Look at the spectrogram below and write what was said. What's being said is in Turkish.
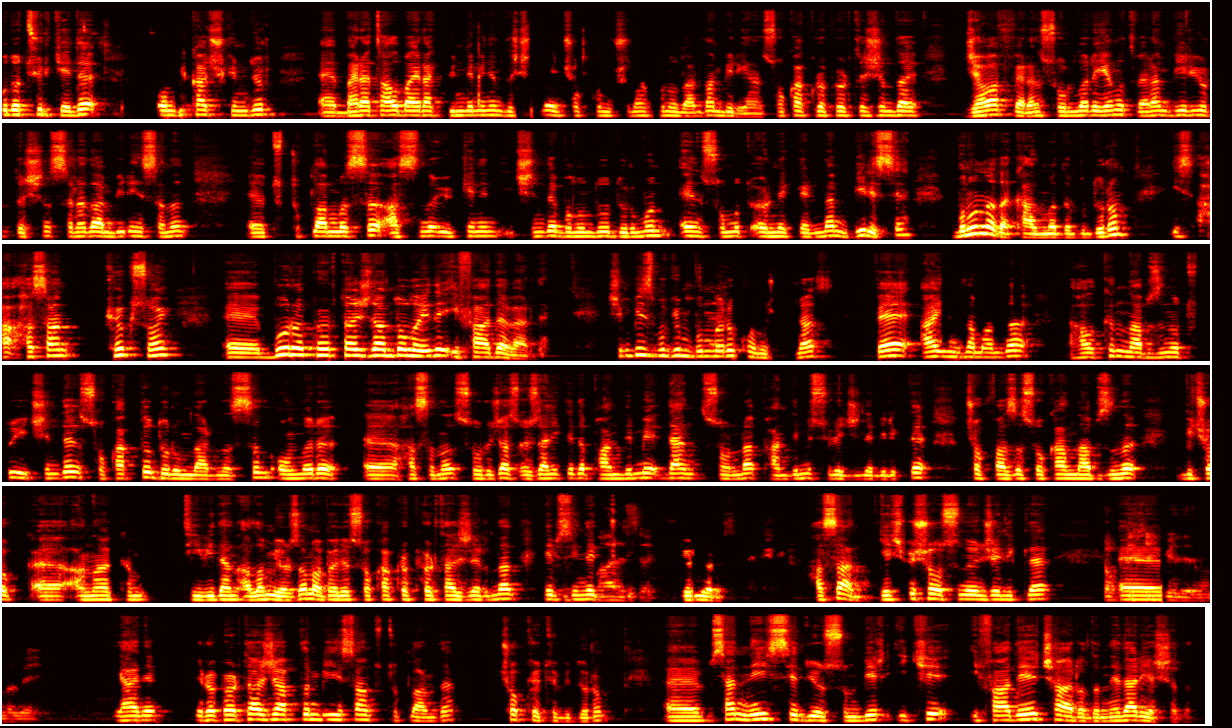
Bu da Türkiye'de son birkaç gündür e, Berat Albayrak gündeminin dışında en çok konuşulan konulardan biri. Yani sokak röportajında cevap veren, sorulara yanıt veren bir yurttaşın, sıradan bir insanın e, tutuklanması aslında ülkenin içinde bulunduğu durumun en somut örneklerinden birisi. Bununla da kalmadı bu durum. Hasan Köksoy e, bu röportajdan dolayı da ifade verdi. Şimdi biz bugün bunları konuşacağız ve aynı zamanda halkın nabzını tuttuğu için de sokakta durumlar nasıl onları e, Hasan'a soracağız. Özellikle de pandemiden sonra pandemi süreciyle birlikte çok fazla sokağın nabzını birçok e, ana akım TV'den alamıyoruz ama böyle sokak röportajlarından hepsini net görüyoruz. Hasan geçmiş olsun öncelikle. Çok teşekkür ee, ederim Onur Bey. Yani röportaj yaptığım bir insan tutuklandı. Çok kötü bir durum. Ee, sen ne hissediyorsun? Bir, iki ifadeye çağrıldın. Neler yaşadın?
